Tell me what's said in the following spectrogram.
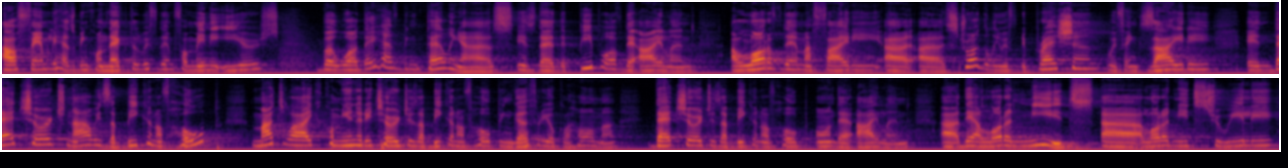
our family has been connected with them for many years. But what they have been telling us is that the people of the island, a lot of them are fighting, uh, uh, struggling with depression, with anxiety, and that church now is a beacon of hope, much like community church is a beacon of hope in Guthrie, Oklahoma. That church is a beacon of hope on that island. Uh, there are a lot of needs, uh, a lot of needs to really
